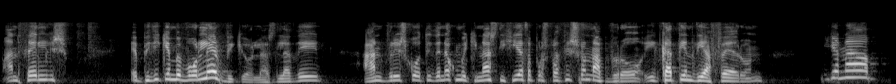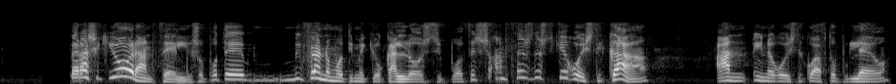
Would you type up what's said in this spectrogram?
αν θέλεις, επειδή και με βολεύει κιόλας. Δηλαδή, αν βρίσκω ότι δεν έχουμε κοινά στοιχεία, θα προσπαθήσω να βρω ή κάτι ενδιαφέρον για να περάσει και η ώρα αν θέλεις. Οπότε μην φαίνομαι ότι είμαι και ο καλός της υπόθεσης. Αν θες δες και εγωιστικά, αν είναι εγωιστικό αυτό που λέω,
